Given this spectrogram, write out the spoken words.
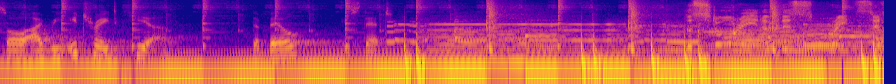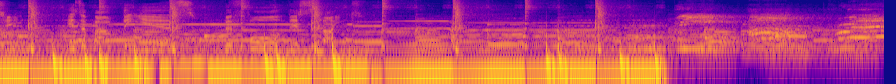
So I reiterate here the bill is dead. The story of this great city is about the years before this night. We are free!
